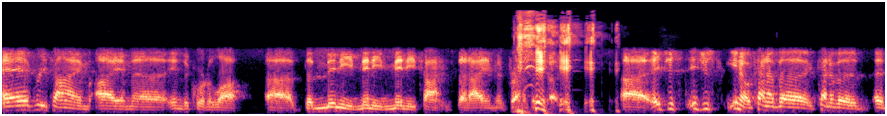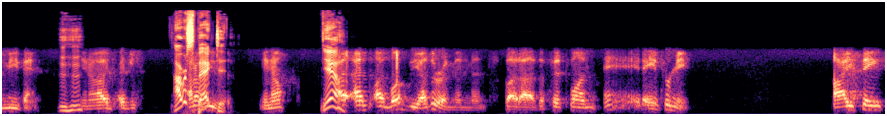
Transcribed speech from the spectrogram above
Every time I am uh, in the court of law, uh, the many, many, many times that I am in front of a judge, uh, it's just, it's just, you know, kind of a, kind of a, a me thing. Mm-hmm. You know, I, I, just, I respect I it. it. You know, yeah, I, I, I love the other amendments, but uh, the fifth one, eh, it ain't for me. I think,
